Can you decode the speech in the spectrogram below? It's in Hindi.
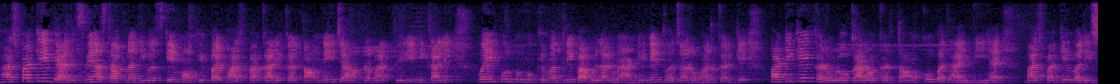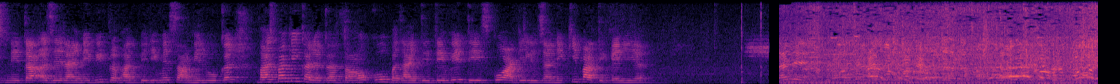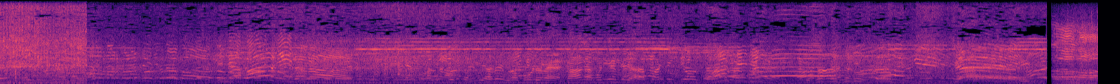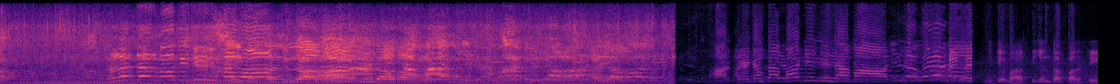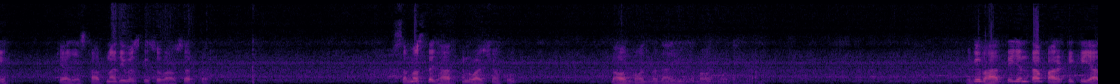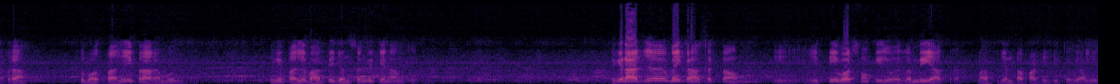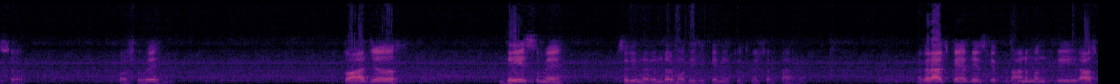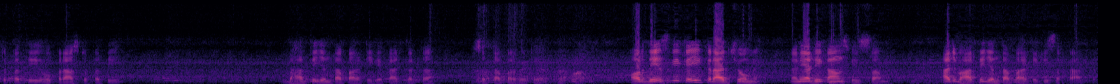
भाजपा के बयालीसवें स्थापना दिवस के मौके पर भाजपा कार्यकर्ताओं ने जहाँ प्रभात फेरी निकाली, वहीं पूर्व मुख्यमंत्री बाबूलाल मरांडी ने ध्वजारोहण करके पार्टी के करोड़ों कार्यकर्ताओं को बधाई दी है। भाजपा के वरिष्ठ नेता अजय राय ने भी प्रभात फेरी में शामिल होकर भाजपा के कार्यकर्ताओं को बधाई देते हुए देश को आगे ले जाने की बातें कही है। है का मुझे दिया नरेंद्र मोदी जी जिंदाबाद। भारतीय जनता पार्टी जिंदाबाद। देखिए भारतीय जनता पार्टी के आज स्थापना दिवस के शुभ अवसर पर समस्त झारखंड वासियों को बहुत बहुत बधाई, बहुत बहुत धन्यवाद। देखिए, भारतीय जनता पार्टी की यात्रा तो बहुत पहले ही प्रारंभ हुई थी, लेकिन पहले भारतीय जनसंघ के नाम से। लेकिन आज मैं कह सकता हूँ कि इतनी वर्षों की जो लंबी यात्रा, भारतीय जनता पार्टी की तो बयालीस वर्ष हुए हैं। तो आज देश में श्री नरेंद्र मोदी जी के नेतृत्व में सरकार है। अगर आज कहें देश के प्रधानमंत्री, राष्ट्रपति, उपराष्ट्रपति, भारतीय जनता पार्टी के कार्यकर्ता सत्ता पर बैठे और देश के कई राज्यों में, यानी अधिकांश हिस्सा में, आज भारतीय जनता पार्टी की सरकार है।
